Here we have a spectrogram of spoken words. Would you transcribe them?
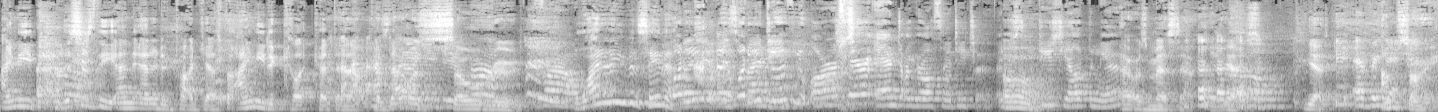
I need this is the unedited podcast, but I need to cut, cut that out because that was so rude. Why did I even say that? What do you, it what do, you do if you are a parent and or you're also a teacher? Or just, Oh. Do you just yell at the mirror? That was messed up. Yes, yes. Every day. I'm sorry.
